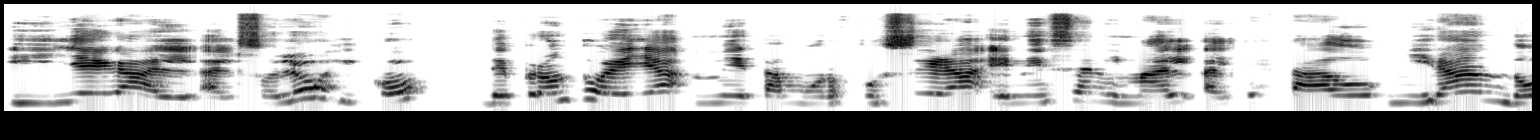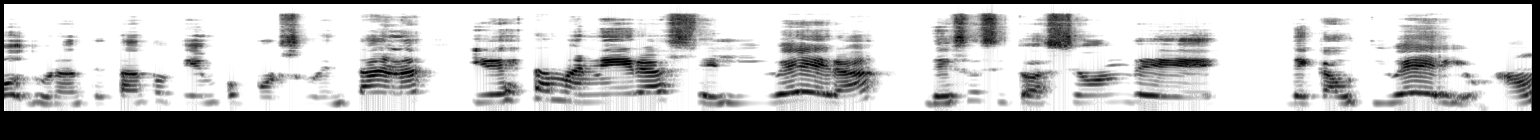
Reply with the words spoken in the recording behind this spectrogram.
y llega al, al zoológico, de pronto ella metamorfosea en ese animal al que ha estado mirando durante tanto tiempo por su ventana y de esta manera se libera de esa situación de, cautiverio, ¿no?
